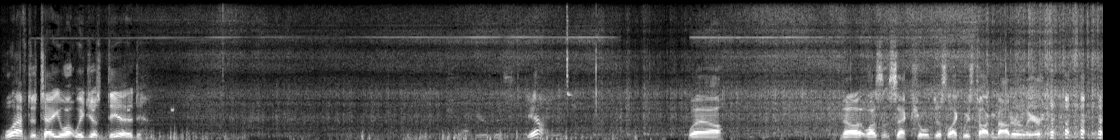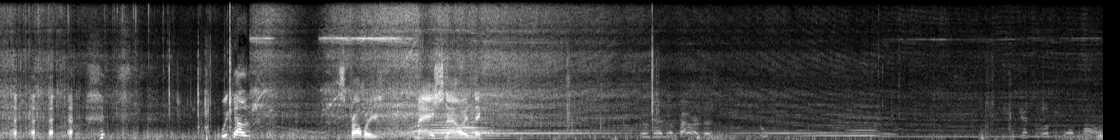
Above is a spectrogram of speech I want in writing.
We'll have to tell you what we just did. Should I hear this? Yeah. Well, no, it wasn't sexual, just like we was talking about earlier. we got. He's probably mashed now, isn't he? Don't have enough power, does it? Just a little bit more power.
